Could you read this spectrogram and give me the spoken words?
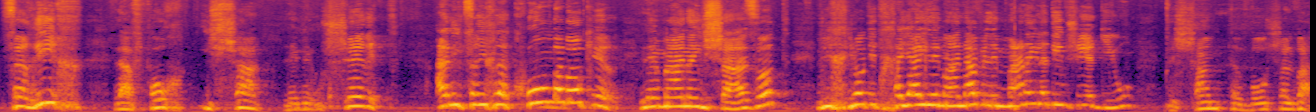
צריך להפוך אישה למאושרת. אני צריך לקום בבוקר למען האישה הזאת, לחיות את חיי למענה ולמען הילדים שיגיעו, ושם תבוא שלווה.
